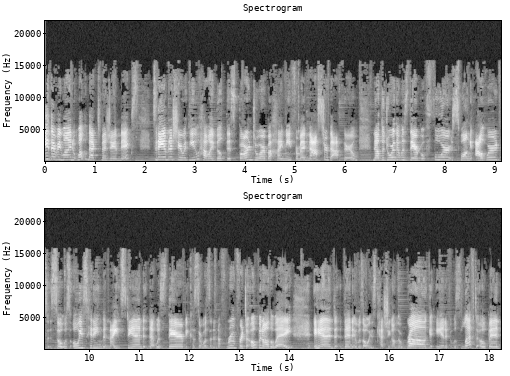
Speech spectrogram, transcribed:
Hey there everyone, welcome back to Measure and Mix. Today I'm going to share with you how I built this barn door behind me for my master bathroom. Now the door that was there before swung outwards, so it was always hitting the nightstand that was there because there wasn't enough room for it to open all the way. And then it was always catching on the rug, and if it was left open,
